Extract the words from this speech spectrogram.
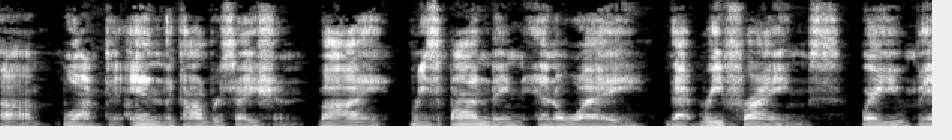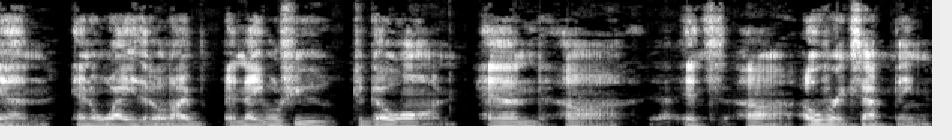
um, want to end the conversation by responding in a way that reframes where you've been in a way that enables you to go on. And uh, it's uh, over accepting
